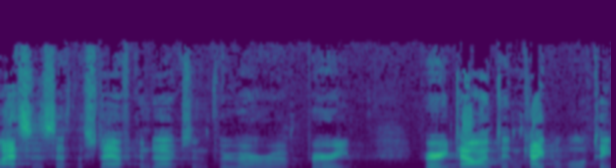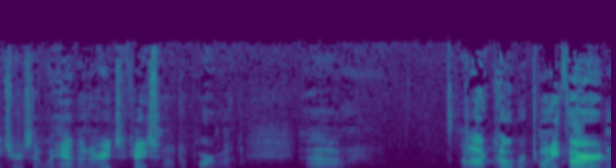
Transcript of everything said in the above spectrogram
classes that the staff conducts and through our uh, very, very talented and capable teachers that we have in our educational department. Um, on October 23rd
